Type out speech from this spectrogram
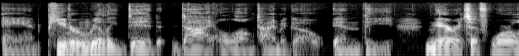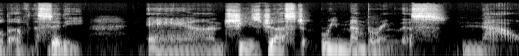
And Peter Mhm. really did die a long time ago in the narrative world of the city. And she's just remembering this now.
